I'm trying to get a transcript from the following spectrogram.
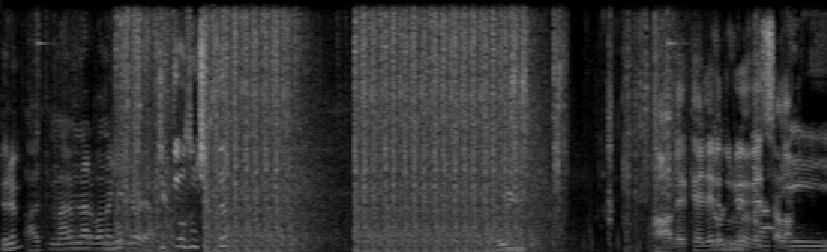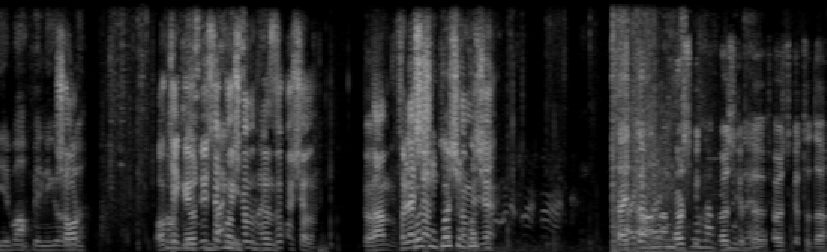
Körüm. Alp'in mermiler bana geliyor ya. Çıktı uzun çıktı. AWP'leri duruyor ve salam. Eyvah beni gördü. Short. Okey Çok gördüyse geçtim, ben koşalım geçtim, hızlı koşalım. Ben flash Koşun, attım, koşun, tutamayacağım. Side'da. First attım first kutu, first kutuda.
